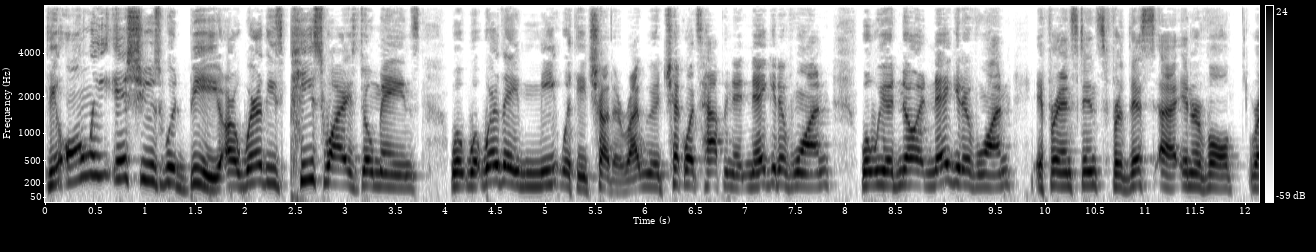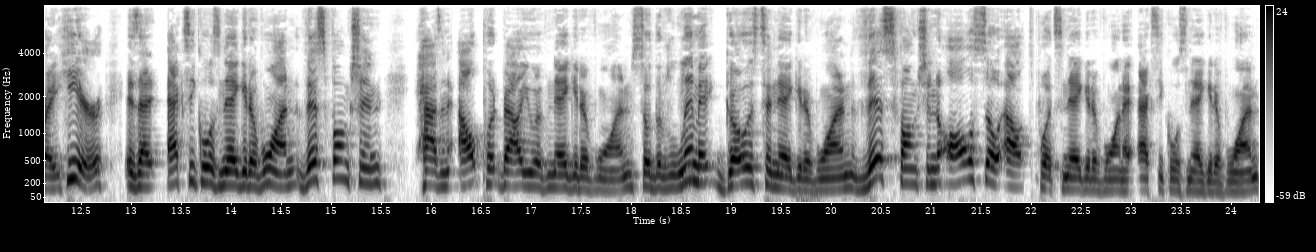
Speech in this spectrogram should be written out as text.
The only issues would be are where these piecewise domains where they meet with each other, right? We would check what's happening at negative one. What we would know at negative one, if for instance, for this uh, interval right here, is that x equals negative one. This function has an output value of negative 1, so the limit goes to negative 1. This function also outputs negative 1 at x equals negative 1,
